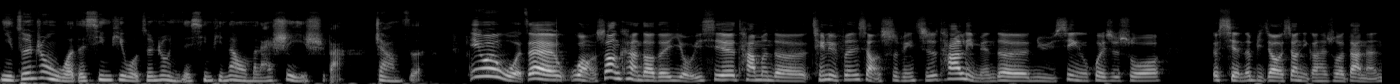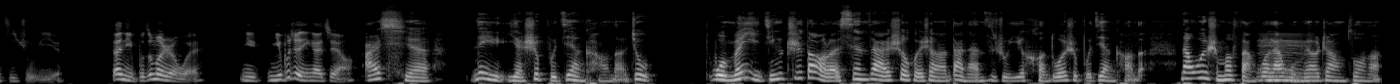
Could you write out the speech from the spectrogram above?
你尊重我的性癖，我尊重你的性癖，那我们来试一试吧，这样子。因为我在网上看到的有一些他们的情侣分享视频，其实它里面的女性会是说显得比较像你刚才说的大男子主义，但你不这么认为，你你不觉得应该这样？而且。那也是不健康的。就我们已经知道了，现在社会上的大男子主义很多是不健康的。那为什么反过来我们要这样做呢？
